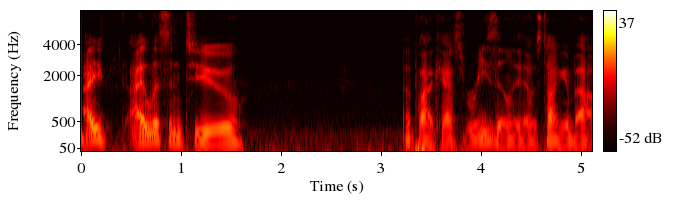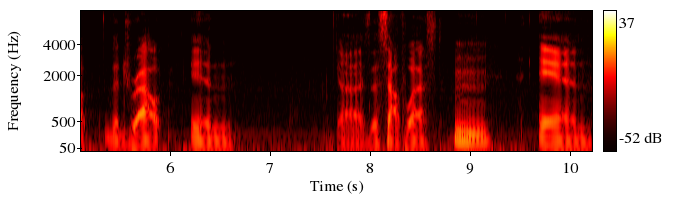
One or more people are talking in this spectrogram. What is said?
I I listened to a podcast recently that was talking about the drought in uh, the Southwest, Mm-hmm. and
